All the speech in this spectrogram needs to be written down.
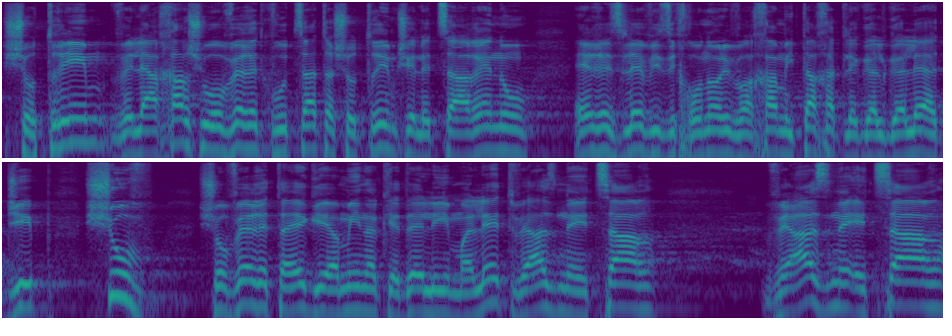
שוטרים, ולאחר שהוא עובר את קבוצת השוטרים, כשלצערנו ארז לוי, מתחת לגלגלי הג'יפ, שוב שובר את ההגה ימינה כדי להימלט, ואז נעצר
